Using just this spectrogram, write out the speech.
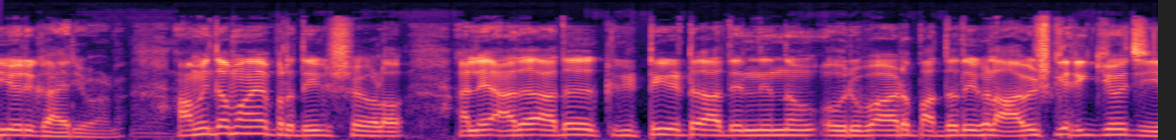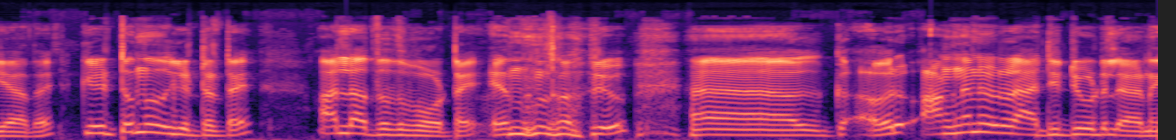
ഈ ഒരു കാര്യമാണ്. അമിതമായ പ്രതീക്ഷകളോ അല്ലെ അത് അത് കിട്ടിയിട്ട് അതിൽ നിന്ന് ഒരുപാട് പദ്ധതികൾ ആവിഷ്കരിക്കുകയോ ചെയ്യാതെ കിട്ടുന്നത് കിട്ടട്ടെ അല്ലാത്തത് പോട്ടെ എന്നുള്ള ഒരു അങ്ങനെ ഒരു ആറ്റിറ്റ്യൂഡിലാണ്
